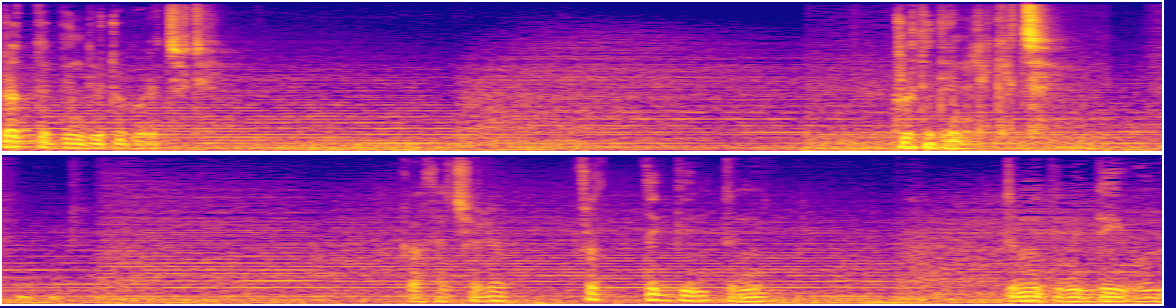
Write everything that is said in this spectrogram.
প্রত্যেক দিন দুটো করে চিঠি। প্রতিদিন লিখেছি। কথা ছিল প্রত্যেক দিন তুমি তুমি দেবে দ্বিগুণ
